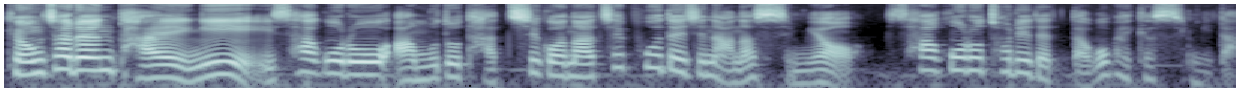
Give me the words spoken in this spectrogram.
경찰은 다행히 이 사고로 아무도 다치거나 체포되진 않았으며 사고로 처리됐다고 밝혔습니다.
